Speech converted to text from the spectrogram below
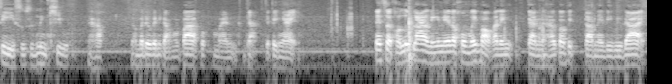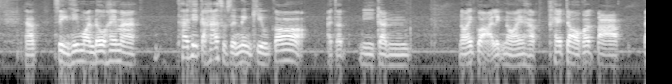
4001Q นะครับ เรามาดูกันดีกว่าว่าพวกมันทุกอย่างจะเป็นไง ในส่วนของรูปร่างนี้นี้เราคงไม่บอกอะไรกันนะครับ ก็ไปตามในรีวิวได้นะครับ สิ่งที่มอนโดให้มา ถ้าทียบกับ 5001Q ก็ อาจจะมีกันน้อยกว่าเล็กน้อยนะครับ แค่จอก็ปาไป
